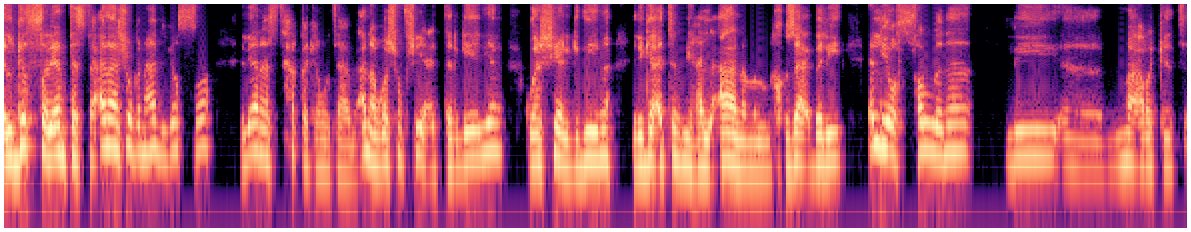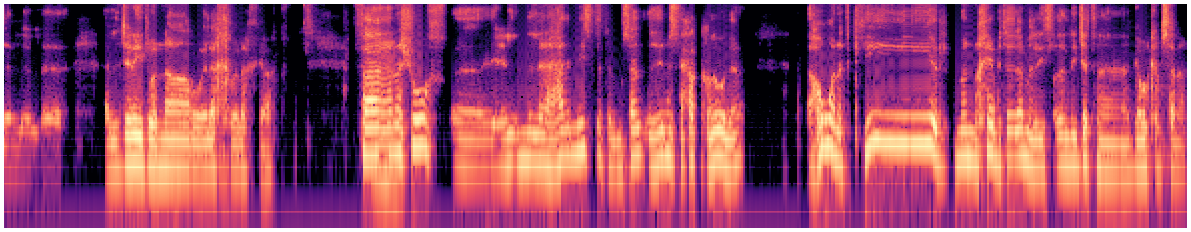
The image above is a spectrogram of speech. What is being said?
القصة اللي أنت است... أنا أشوف إن هذه القصة اللي أنا أستحقها كمتابع. أنا أبغى أشوف شيء عن ال Targaryen والأشياء القديمة اللي قاعد تبني هالعالم الخزعبلي اللي وصل لنا لمعركه ال- الجليد والنار والخ والخ والخ. فأنا. أشوف آه، يعني هذه ميزة المسلسل ميزة الحلقة الأولى هونت كثير من خيبة الأمل اللي- جتنا قبل كم سنة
